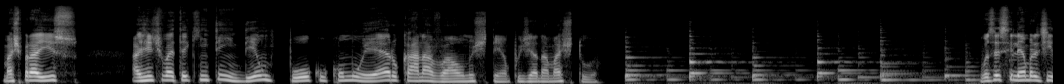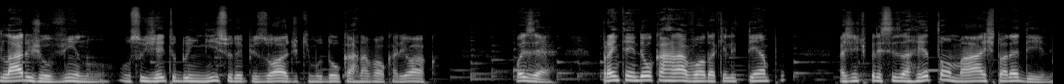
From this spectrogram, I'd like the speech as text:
Mas para isso, a gente vai ter que entender um pouco como era o carnaval nos tempos de Adamastor. Você se lembra de Hilário Jovino, o sujeito do início do episódio que mudou o carnaval carioca? Pois é, para entender o carnaval daquele tempo, a gente precisa retomar a história dele.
